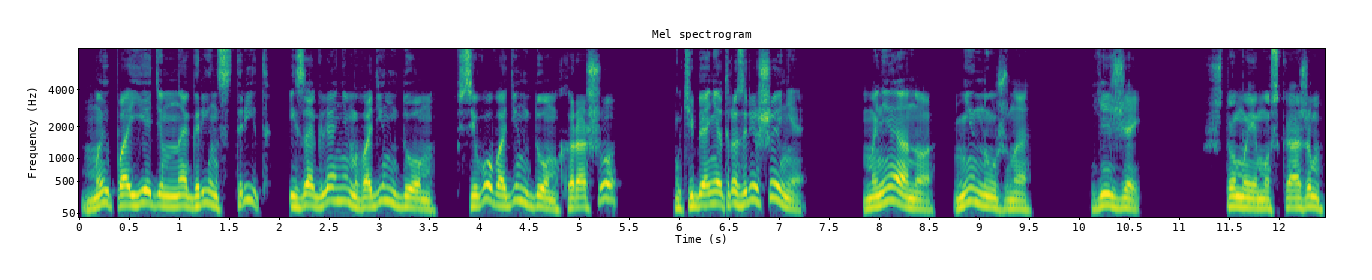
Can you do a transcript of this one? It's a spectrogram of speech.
«Мы поедем на Грин-стрит и заглянем в один дом. Всего в один дом, хорошо? У тебя нет разрешения. Мне оно не нужно. Езжай. Что мы ему скажем?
